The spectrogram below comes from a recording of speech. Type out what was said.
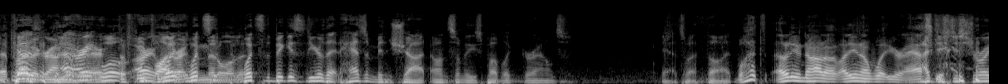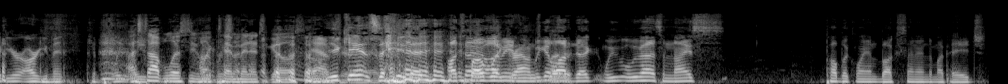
that private Because- ground all over right, there. well, the food all right, plot what- right in what's the middle of it. What's the biggest deer that hasn't been shot on some of these public grounds? Yeah, that's what I thought. what? I don't even know how to. I don't even know what you're asking. I asking. just destroyed your argument completely. I stopped listening like 100%. ten minutes ago. So. Yeah, I'm you sure can't I say that I'll tell public you, I mean, ground. we get a lot of dec- we we've had some nice public land bucks sent into my page.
